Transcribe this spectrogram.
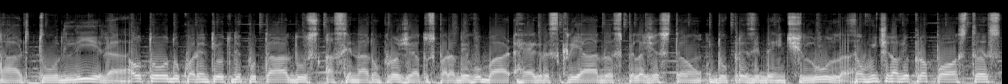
Arthur Lira. Ao todo, 48 deputados assinaram projetos para derrubar regras criadas pela gestão do presidente Lula. São 29 propostas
